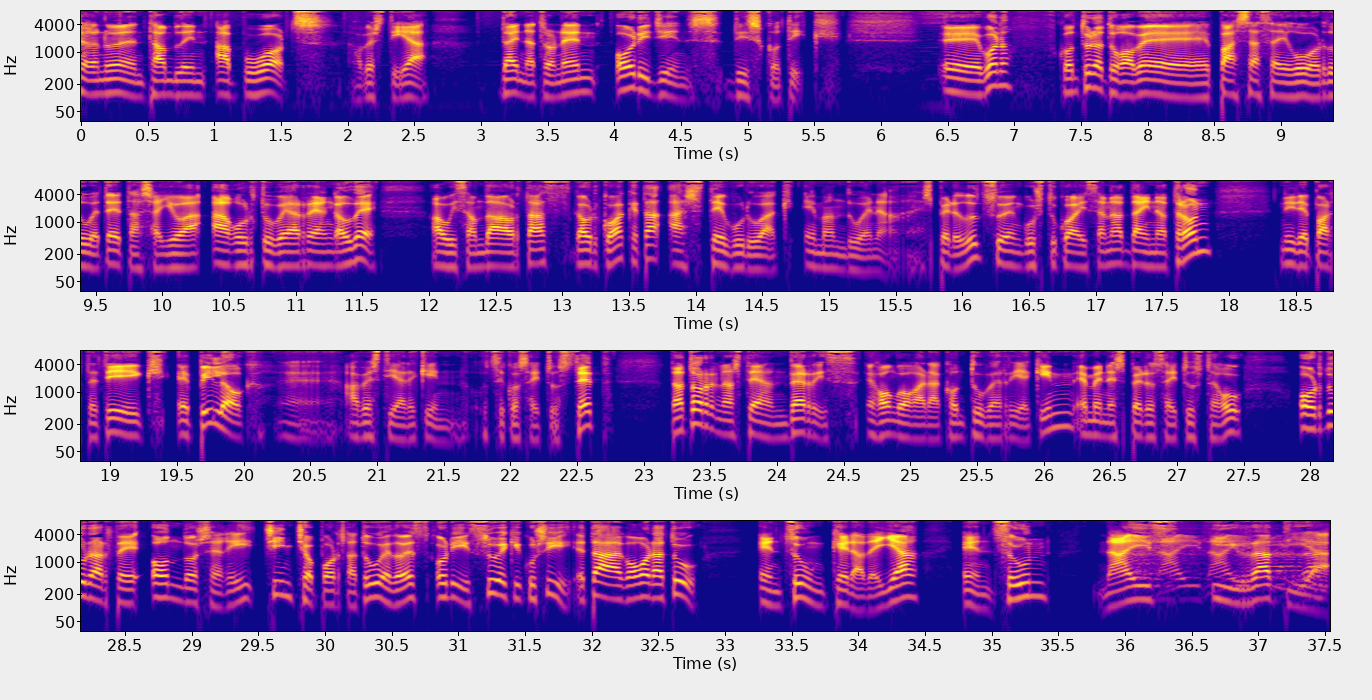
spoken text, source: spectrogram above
Hortxe genuen Tumbling Upwards, abestia, Dynatronen Origins diskotik. E, bueno, konturatu gabe pasa zaigu ordu bete eta saioa agurtu beharrean gaude. Hau izan da hortaz gaurkoak eta asteburuak eman duena. Espero dut zuen gustukoa izana Dynatron, nire partetik epilog e, abestiarekin utziko zaituztet. Datorren astean berriz egongo gara kontu berriekin, hemen espero zaituztegu ordur arte ondo segi, txintxo portatu edo ez hori zuek ikusi eta gogoratu, entzun kera deia, entzun naiz irratia.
